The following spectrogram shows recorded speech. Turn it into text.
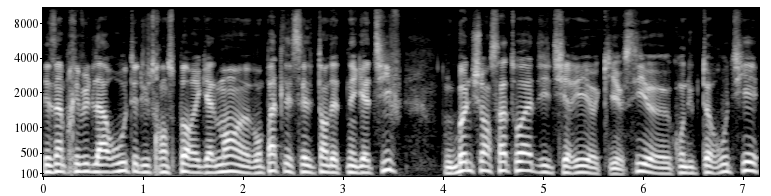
les imprévus de la route et du transport également euh, vont pas te laisser le temps d'être négatif. Donc bonne chance à toi, dit Thierry, euh, qui est aussi euh, conducteur routier.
